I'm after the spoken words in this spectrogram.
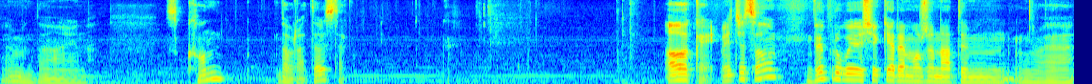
Clementine. Skąd... Dobra, teraz tak. Okej, wiecie co? Wypróbuję siekierę może na tym... E,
